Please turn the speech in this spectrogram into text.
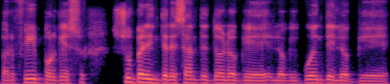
perfil porque es súper interesante todo lo que, lo que cuenta y lo que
